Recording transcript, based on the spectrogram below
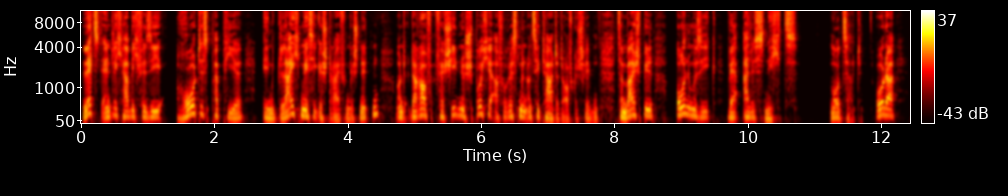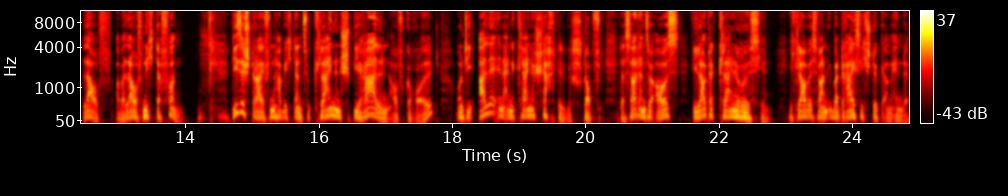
Letztendlich habe ich für sie rotes Papier in gleichmäßige Streifen geschnitten und darauf verschiedene Sprüche, Aphorismen und Zitate draufgeschrieben. Zum Beispiel, ohne Musik wäre alles nichts. Mozart. Oder Lauf, aber lauf nicht davon. Diese Streifen habe ich dann zu kleinen Spiralen aufgerollt und die alle in eine kleine Schachtel gestopft. Das sah dann so aus wie lauter kleine Röschen. Ich glaube, es waren über 30 Stück am Ende.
